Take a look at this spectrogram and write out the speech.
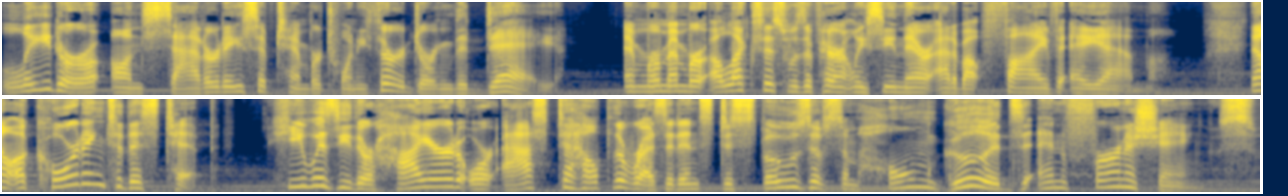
later on Saturday, September 23rd during the day. And remember, Alexis was apparently seen there at about 5 a.m. Now, according to this tip, he was either hired or asked to help the residents dispose of some home goods and furnishings.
